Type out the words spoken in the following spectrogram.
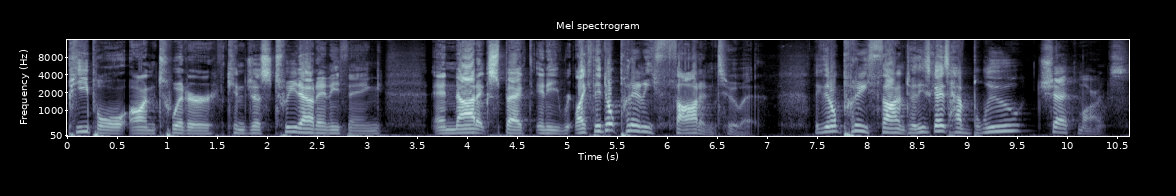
people on Twitter can just tweet out anything and not expect any like they don't put any thought into it. Like they don't put any thought into it. These guys have blue check marks.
